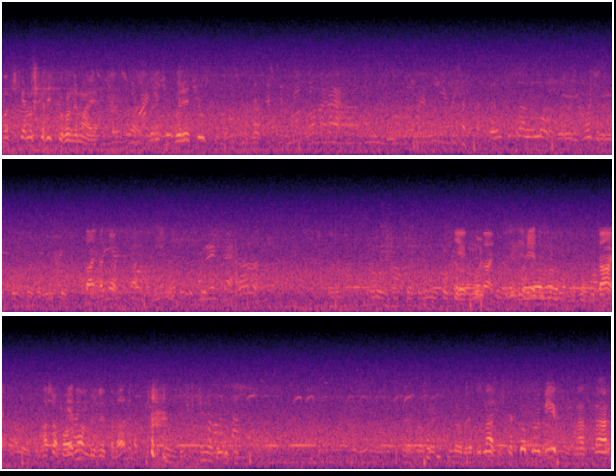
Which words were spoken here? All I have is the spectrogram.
Хлопчики, ну скажіть, кого немає. Бурячук. А що, по одному біжиться, да? Добре, будь ласка, хто пробіг на старт,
